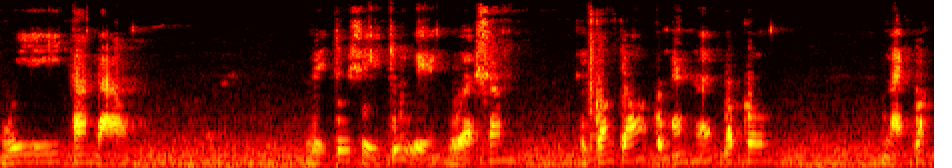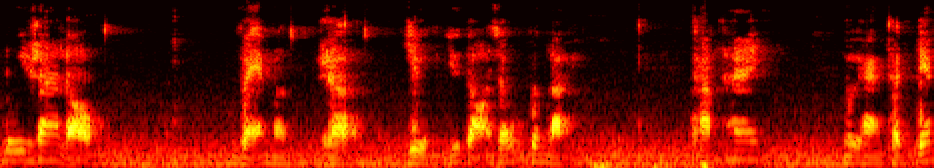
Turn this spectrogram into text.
quy y tam bảo. Vì tu sĩ chú nguyện vừa xong thì con chó cũng ăn hết bó cơm. Lại quắt đuôi ra lộ. Vẻ mừng, rợ, dường như tỏ dấu vân lợi thảm hai, người hàng thịt đem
